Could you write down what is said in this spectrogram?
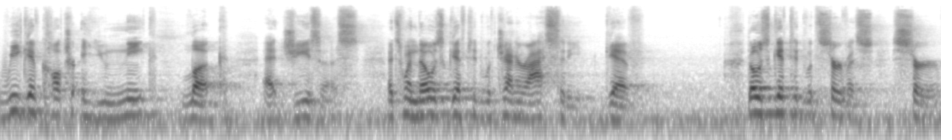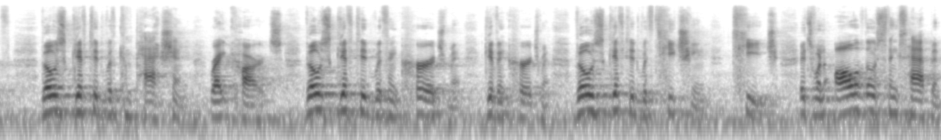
we give culture a unique look at Jesus. It's when those gifted with generosity give, those gifted with service serve, those gifted with compassion write cards, those gifted with encouragement give encouragement, those gifted with teaching teach. It's when all of those things happen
